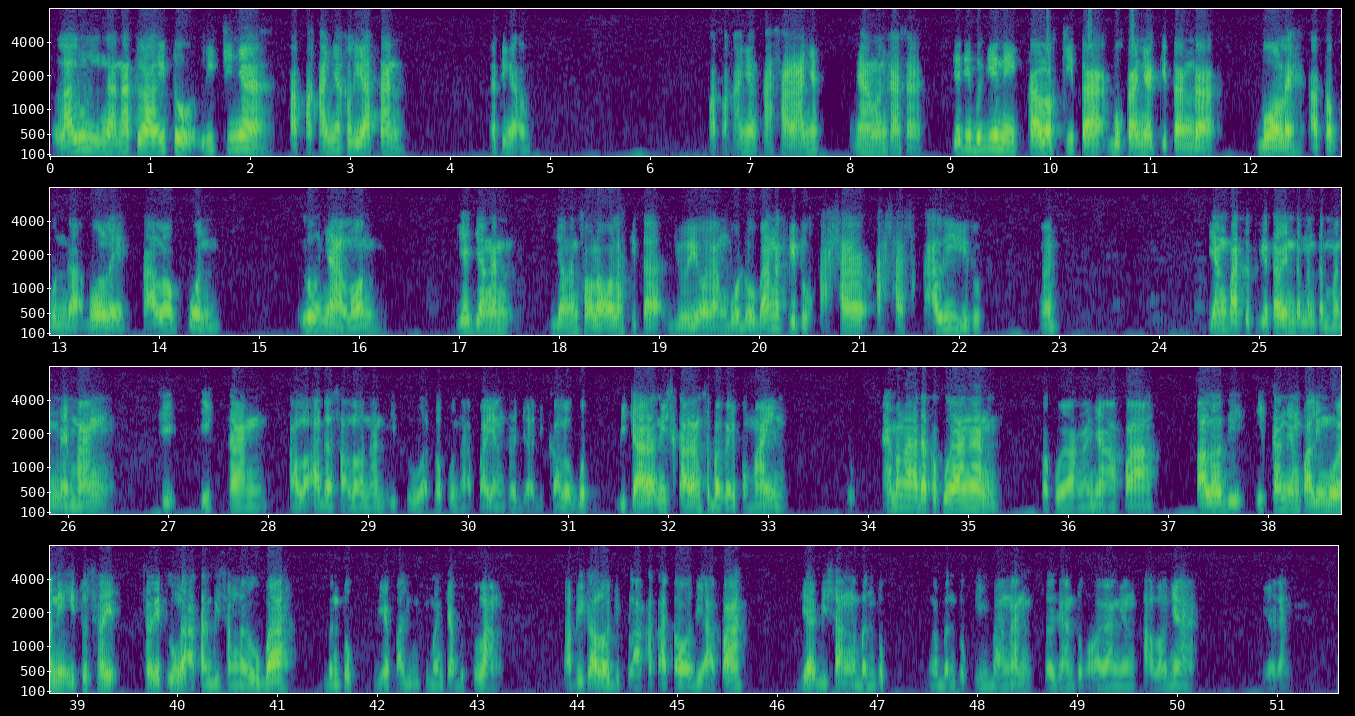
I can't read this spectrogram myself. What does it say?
Lalu nggak natural itu, licinya, papakannya kelihatan. Ngerti nggak Om? Papakannya kasarannya nyalon kasar. Jadi begini, kalau kita bukannya kita nggak boleh ataupun nggak boleh, kalaupun lu nyalon, ya jangan jangan seolah-olah kita juri orang bodoh banget gitu, kasar kasar sekali gitu. Yang patut kita tahu teman-teman memang si ikan kalau ada salonan itu ataupun apa yang terjadi, kalau gue bicara nih sekarang sebagai pemain, emang ada kekurangan. Kekurangannya apa? Kalau di ikan yang paling murni itu serit. Serit lu nggak akan bisa ngerubah bentuk. Dia paling cuma cabut tulang. Tapi kalau di plakat atau di apa, dia bisa ngebentuk ngebentuk timbangan tergantung orang yang salonnya, ya kan.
